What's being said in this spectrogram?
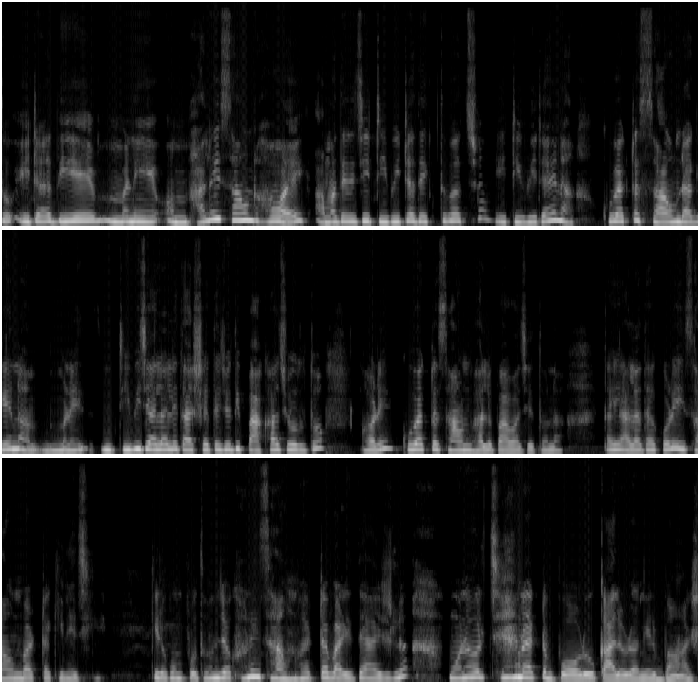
তো এটা দিয়ে মানে ভালোই সাউন্ড হয়। আমাদের যে টিভিটা দেখতে পাচ্ছ, এই টিভিটায় না, খুব একটা সাউন্ড আগে না মানে টিভি চালালে তার সাথে যদি পাখা চলতো ঘরে, খুব একটা সাউন্ড ভালো পাওয়া যেত না। তাই আলাদা করে এই সাউন্ড বারটা কিনেছি। কীরকম প্রথম যখন এই সাউন্ডবারটা বাড়িতে আসলো, মনে হচ্ছে যেন একটা বড় কালো রঙের বাঁশ।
